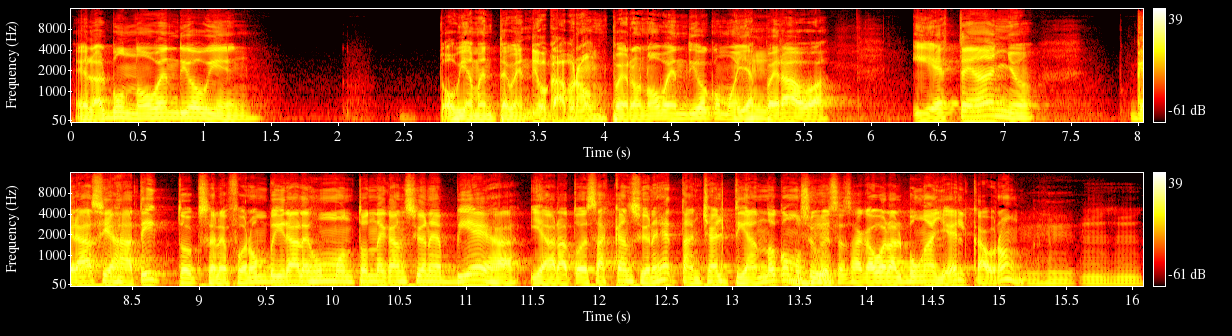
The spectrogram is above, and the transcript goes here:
El álbum no vendió bien. Obviamente vendió cabrón, pero no vendió como ella esperaba. Y este año, gracias a TikTok, se le fueron virales un montón de canciones viejas y ahora todas esas canciones están charteando como si hubiese sacado el álbum ayer, cabrón.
